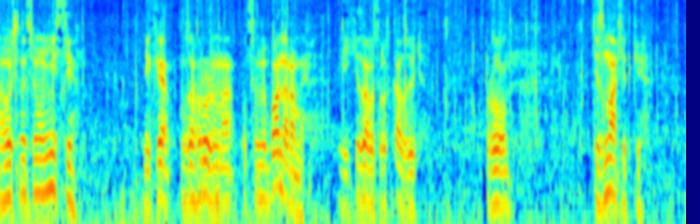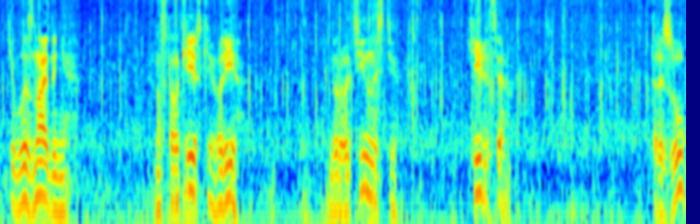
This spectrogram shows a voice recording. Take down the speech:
А ось на цьому місці, яке загорожено оцими банерами, які зараз розказують про ті знахідки, які були знайдені на Старокиївській горі, дорогоцінності, кільця, тризуб.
